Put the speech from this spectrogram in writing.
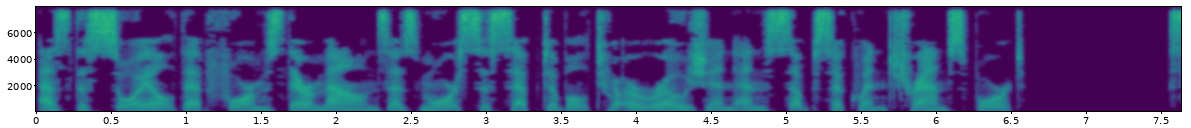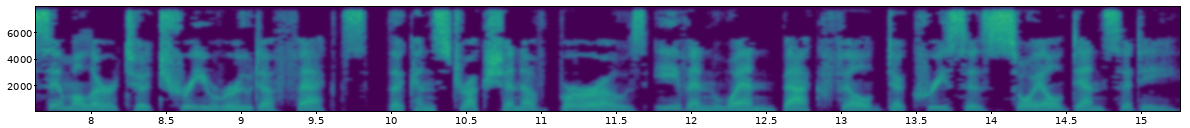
as the soil that forms their mounds is more susceptible to erosion and subsequent transport. Similar to tree root effects, the construction of burrows even when backfilled decreases soil density.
